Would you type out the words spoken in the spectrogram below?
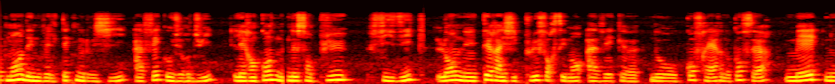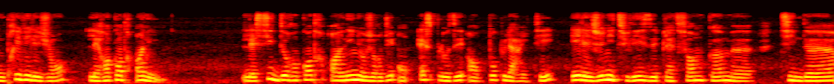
Développement des nouvelles technologies a fait qu'aujourd'hui, les rencontres ne sont plus physiques, l'on n'interagit plus forcément avec euh, nos confrères, nos consoeurs, mais nous privilégions les rencontres en ligne. Les sites de rencontres en ligne aujourd'hui ont explosé en popularité et les jeunes utilisent des plateformes comme euh, Tinder,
